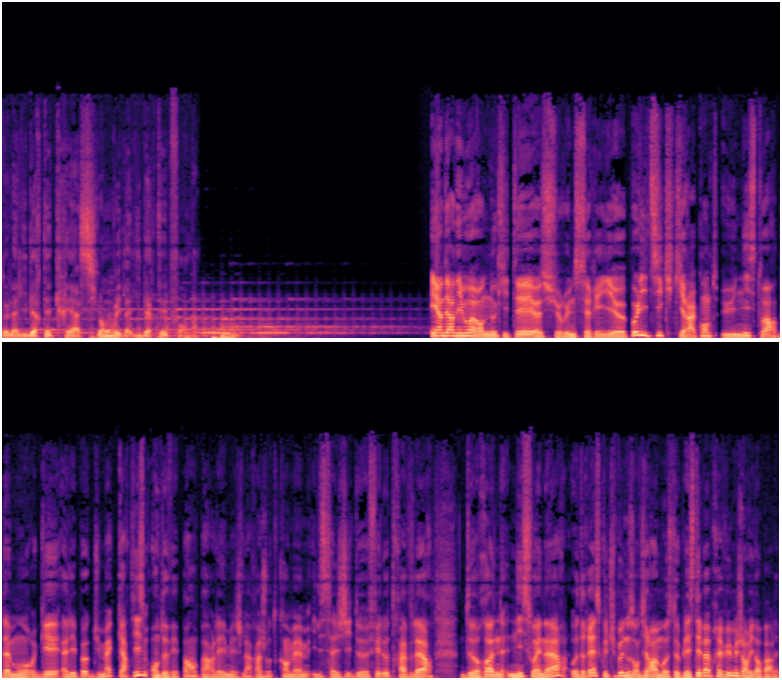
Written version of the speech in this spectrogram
de la liberté de création et de la liberté de format. Et un dernier mot avant de nous quitter euh, sur une série euh, politique qui raconte une histoire d'amour gay à l'époque du McCarthyisme. On devait pas en parler, mais je la rajoute quand même. Il s'agit de Fellow Traveler de Ron Niswaner. Audrey, est-ce que tu peux nous en dire un mot, s'il te plaît? C'était pas prévu, mais j'ai envie d'en parler.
